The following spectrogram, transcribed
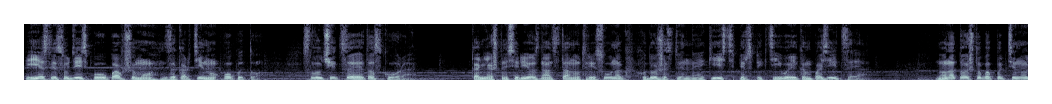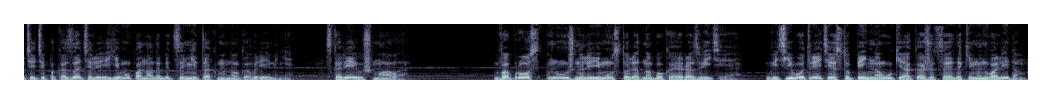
И если судить по упавшему за картину опыту, случится это скоро. Конечно, серьезно отстанут рисунок, художественная кисть, перспектива и композиция. Но на то, чтобы подтянуть эти показатели, ему понадобится не так много времени. Скорее уж мало. Вопрос, нужно ли ему столь однобокое развитие. Ведь его третья ступень науки окажется эдаким инвалидом.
